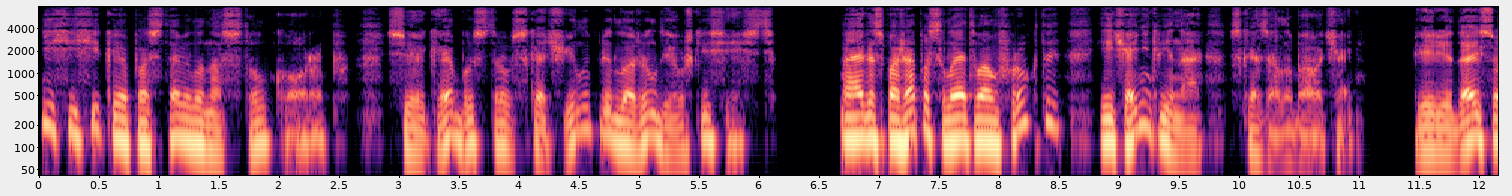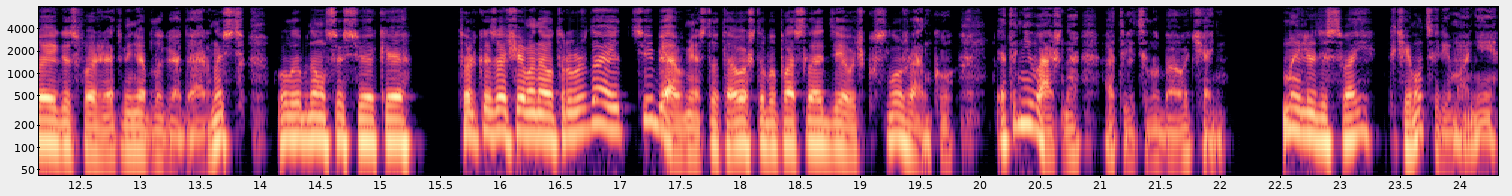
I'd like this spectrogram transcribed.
и, хихикая, поставила на стол короб. Сюэке быстро вскочил и предложил девушке сесть. «Моя госпожа посылает вам фрукты и чайник вина», — сказала Бао-Чань. «Передай своей госпоже от меня благодарность», — улыбнулся Сюэке. «Только зачем она утруждает тебя, вместо того, чтобы послать девочку-служанку?» «Это не важно», — ответила Бао-Чань. Мы люди свои, к чему церемонии?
